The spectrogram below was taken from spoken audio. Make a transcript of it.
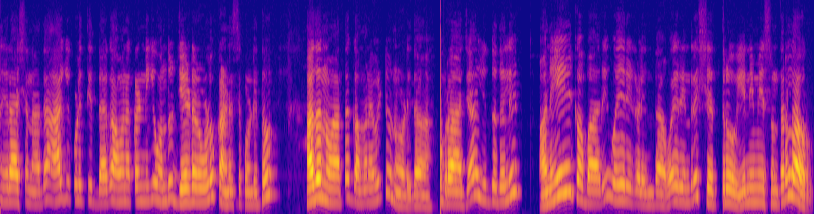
ನಿರಾಶನಾದ. ಆಗಿ ಕುಳಿತಿದ್ದಾಗ ಅವನ ಕಣ್ಣಿಗೆ ಒಂದು ಜೇಡರುಗಳು ಕಾಣಿಸಿಕೊಂಡಿತು. ಅದನ್ನು ಆತ ಗಮನವಿಟ್ಟು ನೋಡಿದ. ರಾಜ ಯುದ್ಧದಲ್ಲಿ ಅನೇಕ ಬಾರಿ ವೈರಿಗಳಿಂದ, ವೈರಿಂದ್ರೆ ಶತ್ರು, ಎನಿಮೀಸ್ ಅಂತಾರಲ್ಲ ಅವರು.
